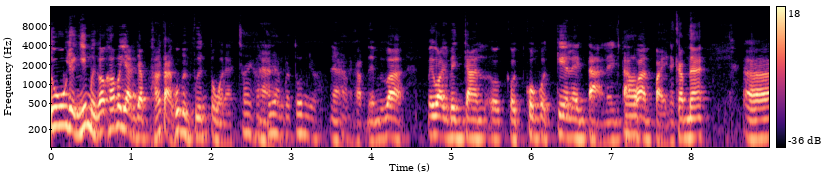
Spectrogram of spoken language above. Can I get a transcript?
ดูอย่างนี้เหมือนกับเขาพยายามจะทางต่างหุ้นเป็นฟื้นตัวนะใช่ครับนะพยายามกระตุ้นอยู่นะครับนะครับเนี่ยไม่ว่าไม่ว่าจะเป็นการเอ่อกดโกงกดเกณฑ์อะไรต่างๆอะไรครัต่างบๆว่านไปนะครับนะเอ่อ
